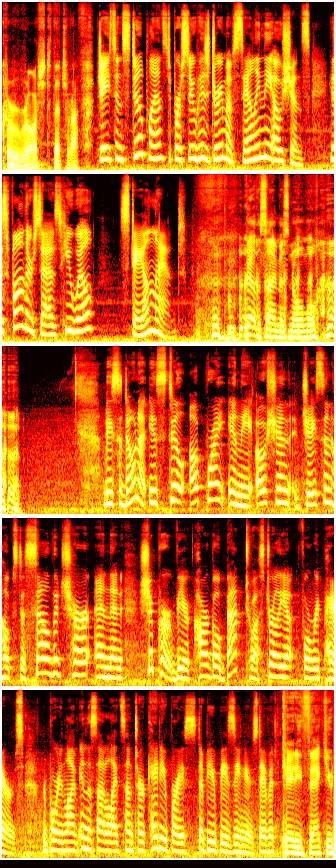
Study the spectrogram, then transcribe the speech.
crushed, that's rough. Jason still plans to pursue his dream of sailing the oceans. His father says he will stay on land. About the same as normal. The Sedona is still upright in the ocean. Jason hopes to salvage her and then ship her via cargo back to Australia for repairs. Reporting live in the Satellite Center, Katie Brace, WBZ News. David. Katie, thank you.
